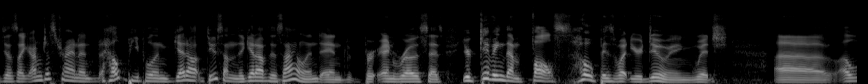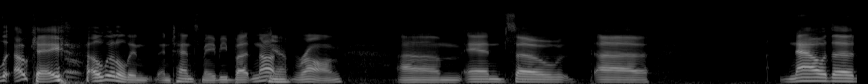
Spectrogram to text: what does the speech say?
just like I'm just trying to help people and get off, do something to get off this island." And and Rose says, "You're giving them false hope, is what you're doing." Which, uh, a li- okay, a little in- intense maybe, but not Yeah. wrong. Um, and so, uh. Now the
